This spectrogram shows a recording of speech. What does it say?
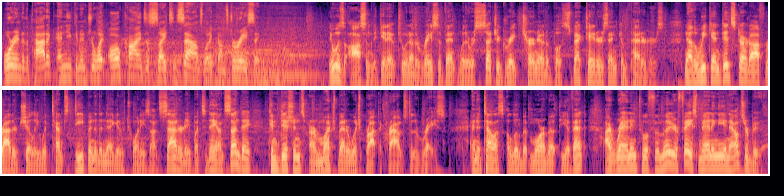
or into the paddock, and you can enjoy all kinds of sights and sounds when it comes to racing. It was awesome to get out to another race event where there was such a great turnout of both spectators and competitors. Now, the weekend did start off rather chilly with temps deep into the negative 20s on Saturday, but today on Sunday, conditions are much better, which brought the crowds to the race. And to tell us a little bit more about the event, I ran into a familiar face manning the announcer booth.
